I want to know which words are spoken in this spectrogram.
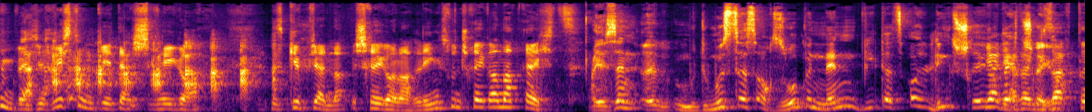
in welche Richtung geht der Schräger? Es gibt ja Schräger nach links und Schräger nach rechts. Ist dann, äh, du musst das auch so benennen, wie das oh, links schräger, Ja, die hat rechts schräger. gesagt, äh,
